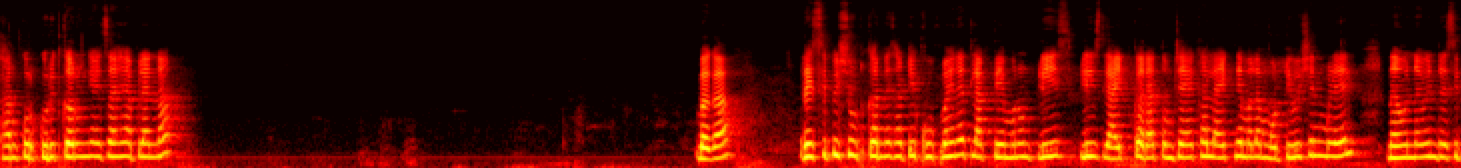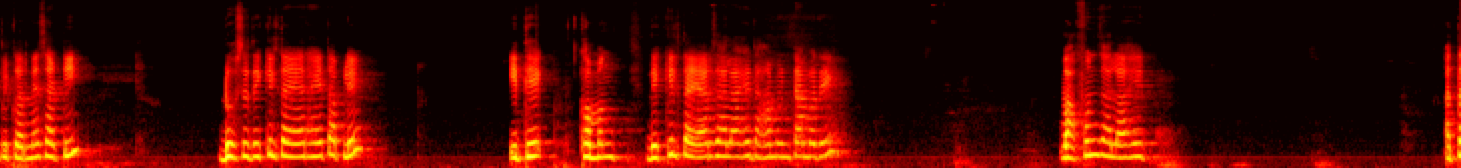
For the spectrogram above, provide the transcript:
छान कुरकुरीत करून घ्यायचा आहे आपल्याला बघा रेसिपी शूट करण्यासाठी खूप मेहनत लागते म्हणून प्लीज प्लीज लाईक करा. तुमच्या एका लाईकने मला मोटिवेशन मिळेल नवीन नवीन रेसिपी करण्यासाठी. डोसे देखील तयार आहेत आपले. इथे खमंग देखील तयार झाला आहे दहा मिनटामध्ये. वाफून झाला आहे. आता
